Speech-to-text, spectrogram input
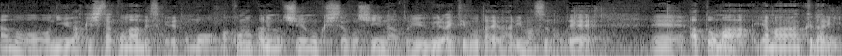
あの入学した子なんですけれども、まあ、この子にも注目してほしいなというぐらい手応えがありますので、えー、あと、まあ、山下り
